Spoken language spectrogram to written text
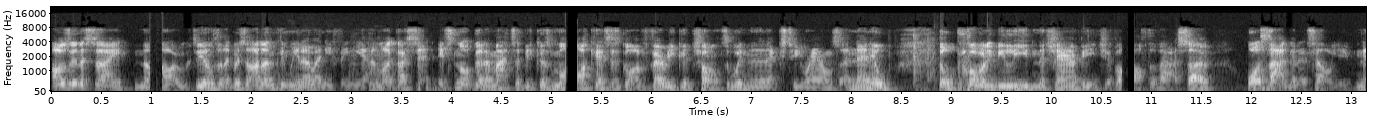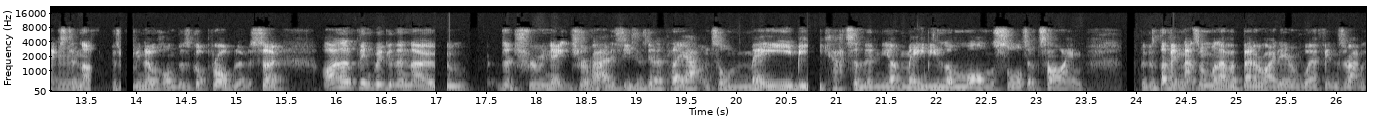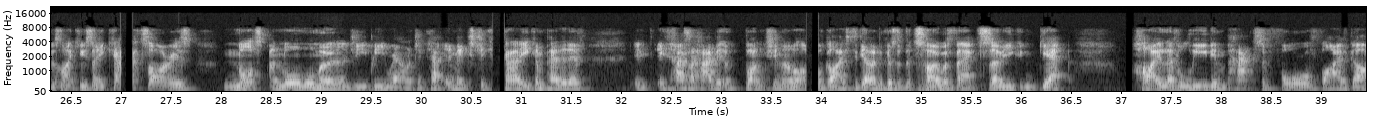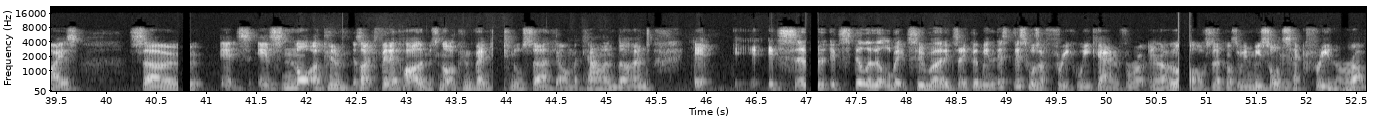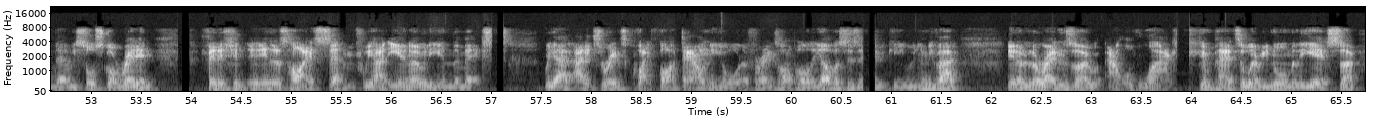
I was going to say no to the answer to that question. I don't think we know anything yet. And hmm. like I said, it's not going to matter because Marquez has got a very good chance of winning the next two rounds, and then he'll he'll probably be leading the championship after that. So what's that going to tell you? Next to hmm. nothing because we know Honda's got problems. So I don't think we're going to know the true nature of how the season's going to play out until maybe Catalonia, maybe Le Mans sort of time. Because I think that's when we'll have a better idea of where things are at. Because, like you say, Qatar is not a normal MotoGP round. It makes Ducati competitive. It, it has a habit of bunching a lot of guys together because of the tow effect. So you can get high level lead in packs of four or five guys. So it's it's not a con- it's like Phillip Island. It's not a conventional circuit on the calendar, and it, it it's uh, it's still a little bit too early to say. I mean, this this was a freak weekend for in a lot of circles. I mean, we saw Tech Three that were up there. We saw Scott Redding finishing in, in as high as seventh. We had Iannone in the mix. We had Alex Rins quite far down the order, for example, on the other Suzuki. We've had you know Lorenzo out of whack compared to where he normally is. So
